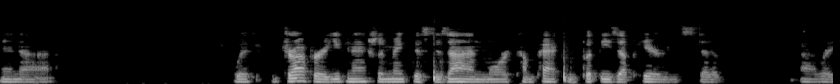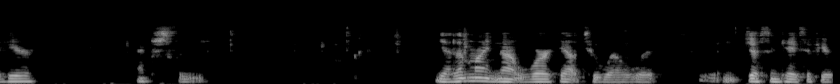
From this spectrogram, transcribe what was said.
And uh, with dropper, you can actually make this design more compact and put these up here instead of uh, right here. Actually, yeah, that might not work out too well with, just in case if you're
